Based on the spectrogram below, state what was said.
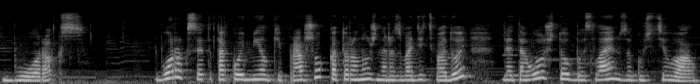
Борокс Борокс это такой мелкий порошок, который нужно разводить водой для того, чтобы слайм загустевал.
